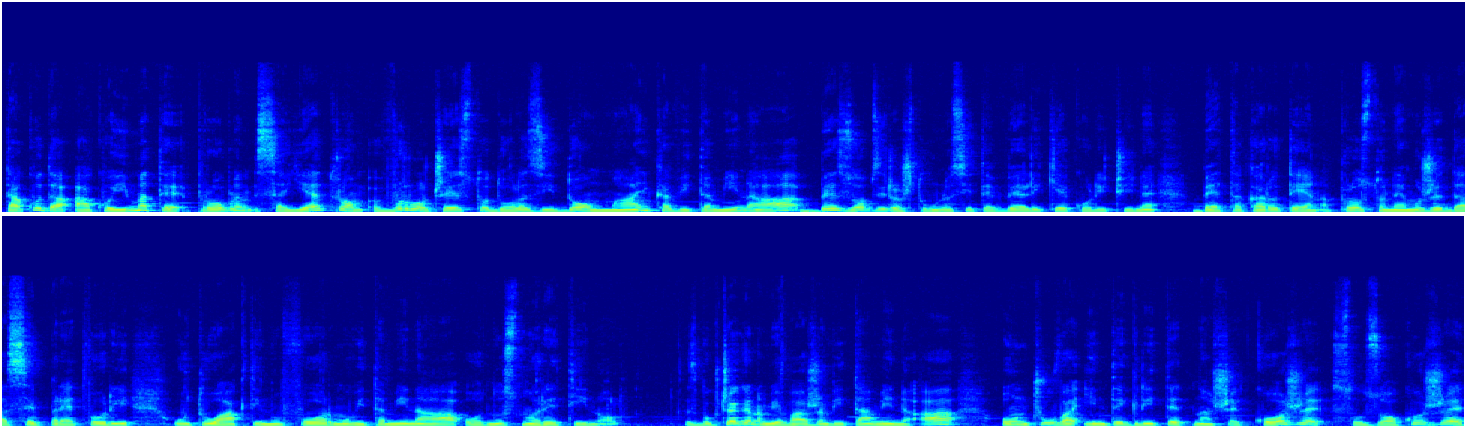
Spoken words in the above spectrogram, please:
Tako da ako imate problem sa jetrom, vrlo često dolazi do manjka vitamina A bez obzira što unosite velike količine beta-karotena. Prosto ne može da se pretvori u tu aktivnu formu vitamina A, odnosno retinol. Zbog čega nam je važan vitamin A? On čuva integritet naše kože, suzokože,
